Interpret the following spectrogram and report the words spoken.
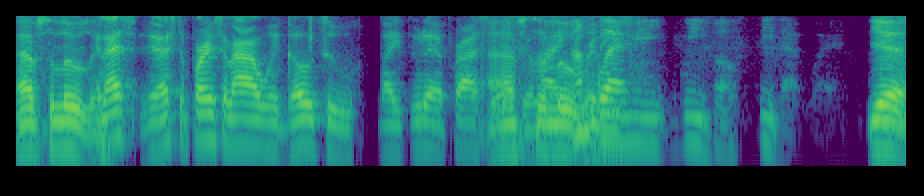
Absolutely. and that's that's the person I would go to like through that process. and, like, Absolutely. I'm glad we, we both see that way. Yeah,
